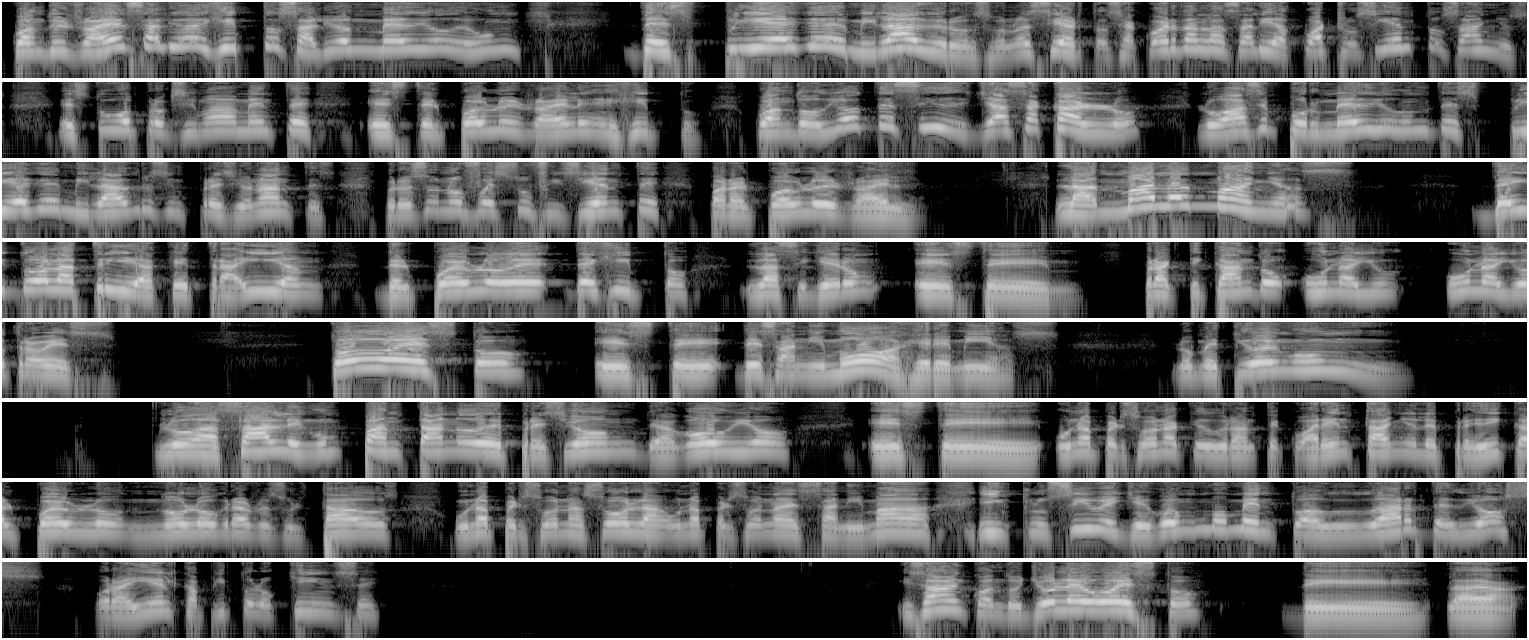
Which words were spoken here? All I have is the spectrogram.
Cuando Israel salió de Egipto, salió en medio de un despliegue de milagros, ¿o no es cierto? ¿Se acuerdan la salida? 400 años estuvo aproximadamente este, el pueblo de Israel en Egipto. Cuando Dios decide ya sacarlo, lo hace por medio de un despliegue de milagros impresionantes, pero eso no fue suficiente para el pueblo de Israel. Las malas mañas de idolatría que traían del pueblo de, Egipto la siguieron este, practicando una y, una y otra vez. Todo esto este, desanimó a Jeremías, lo metió en un lodazal, en un pantano de depresión, de agobio. Este, una persona que durante 40 años le predica al pueblo, no logra resultados, una persona sola, una persona desanimada, inclusive llegó un momento a dudar de Dios por ahí en el capítulo 15. Y saben, cuando yo leo esto de la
